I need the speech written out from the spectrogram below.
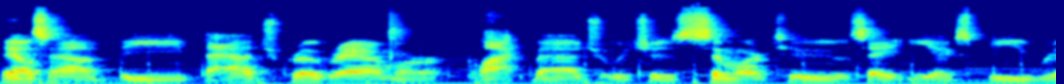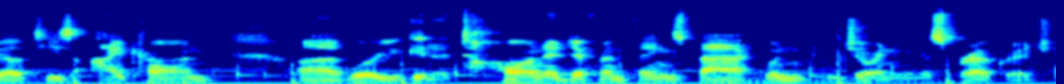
They also have the badge program or black badge, which is similar to, say, EXP Realty's Icon, uh, where you get a ton of different things back when joining this brokerage.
